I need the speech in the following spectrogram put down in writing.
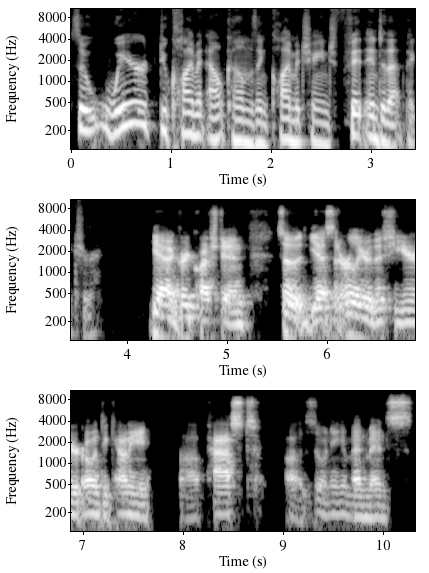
So, where do climate outcomes and climate change fit into that picture? Yeah, great question. So, yes, earlier this year, Arlington County uh, passed uh, zoning amendments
